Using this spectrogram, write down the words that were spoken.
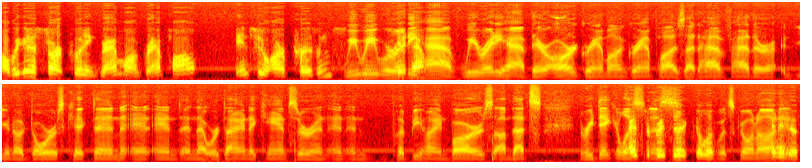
Are we going to start putting grandma and grandpa into our prisons? We we already have. We already have. There are grandma and grandpas that have had their you know doors kicked in and and, and that were dying of cancer and, and, and put behind bars. Um, that's the ridiculousness. It's ridiculous. What's going on? It is.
